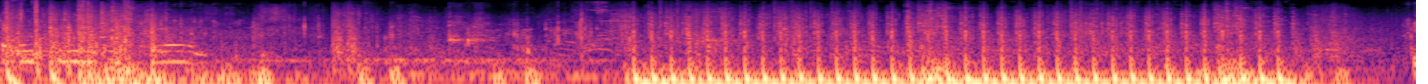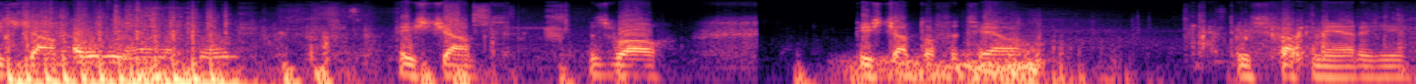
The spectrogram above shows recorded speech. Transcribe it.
LOP again. He's jumped. Probably one left, George. He's jumped as well. He's jumped off the tower. He's fucking out of here.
